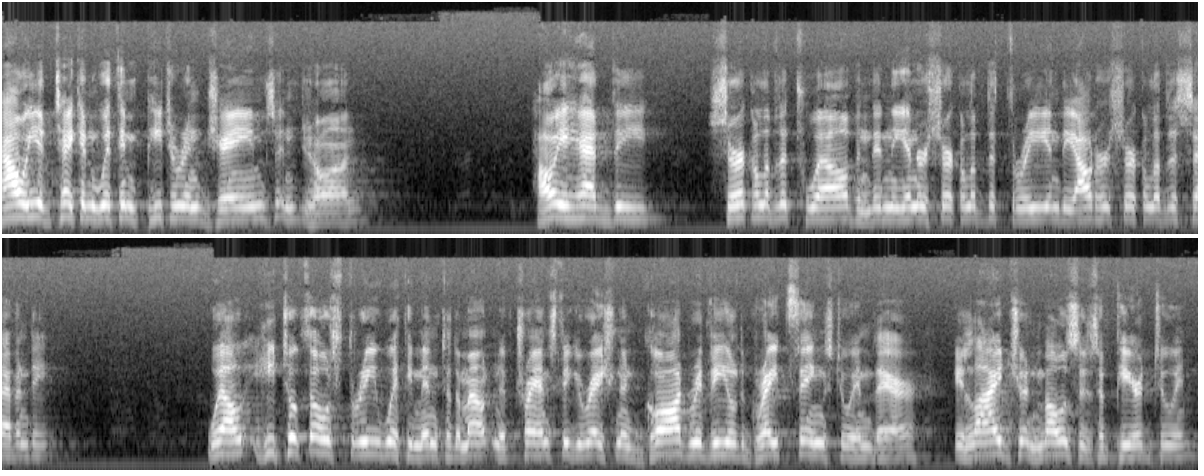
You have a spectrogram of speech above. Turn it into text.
how he had taken with him Peter and James and John, how he had the circle of the 12 and then the inner circle of the three and the outer circle of the 70. Well, he took those three with him into the mountain of transfiguration, and God revealed great things to him there. Elijah and Moses appeared to him.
